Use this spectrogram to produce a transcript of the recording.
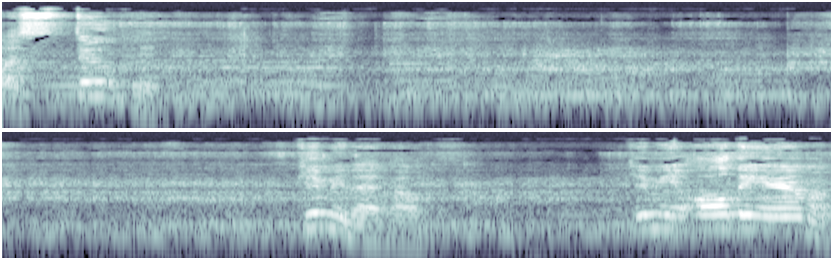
That was stupid. Give me that health. Give me all the ammo.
